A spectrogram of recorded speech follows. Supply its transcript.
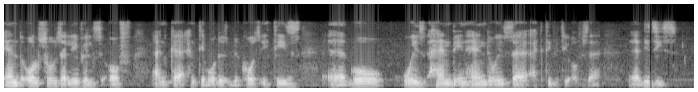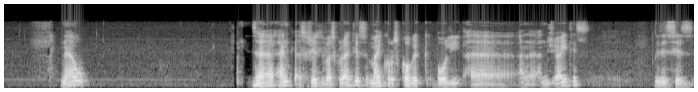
and also the levels of ANCA antibodies because it is uh, go with hand in hand with the activity of the uh, disease. Now, the ANCA-associated vasculitis, microscopic polyangiitis, this is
